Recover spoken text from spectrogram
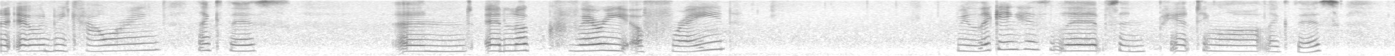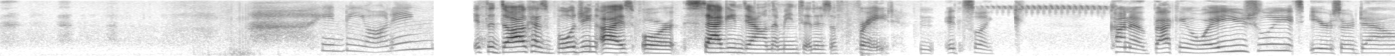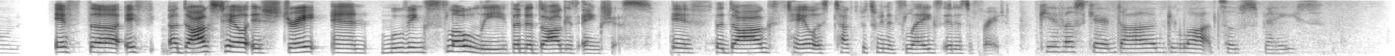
It would be cowering like this and it look very afraid. Be licking his lips and panting a lot like this. He'd be yawning. If the dog has bulging eyes or sagging down, that means it is afraid. It's like kind of backing away usually. Its ears are down. If, the, if a dog's tail is straight and moving slowly, then the dog is anxious. If the dog's tail is tucked between its legs, it is afraid. Give a scared dog lots of space.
